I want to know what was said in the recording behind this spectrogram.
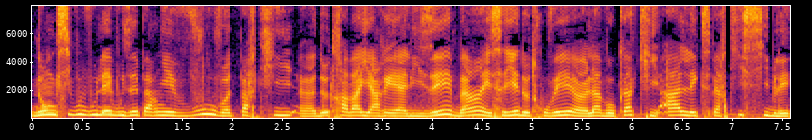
Donc si vous voulez vous épargner vous votre partie euh, de travail à réaliser, ben essayez de trouver l'avocat qui a l'expertise ciblée.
